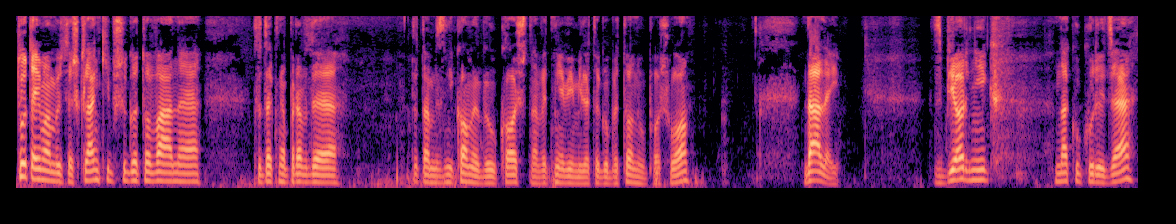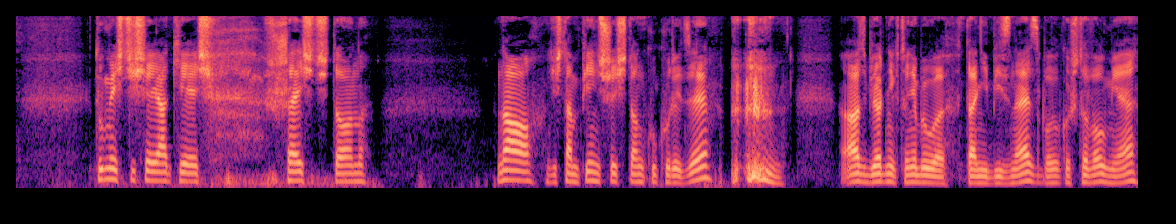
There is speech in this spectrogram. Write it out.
Tutaj mamy te szklanki przygotowane. To tak naprawdę to tam znikomy był koszt, nawet nie wiem ile tego betonu poszło. Dalej. Zbiornik na kukurydzę. Tu mieści się jakieś 6 ton, no gdzieś tam 5-6 ton kukurydzy. A zbiornik to nie był tani biznes, bo kosztował mnie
